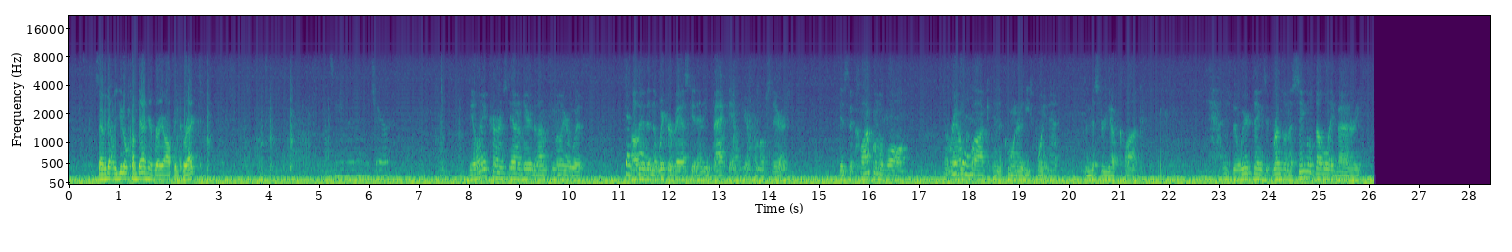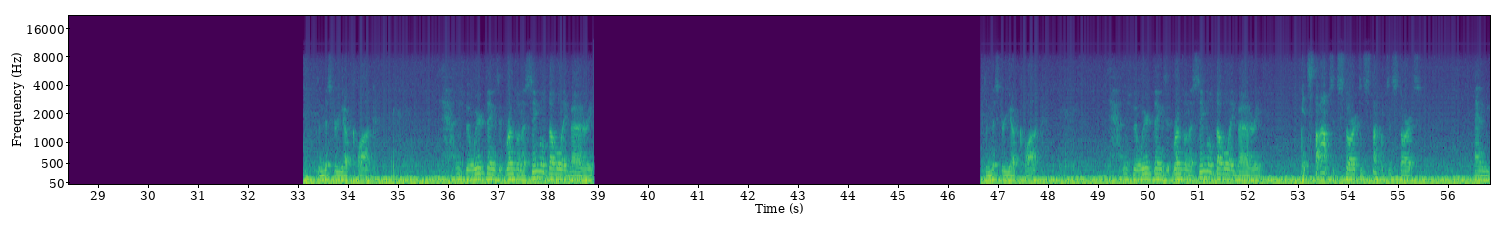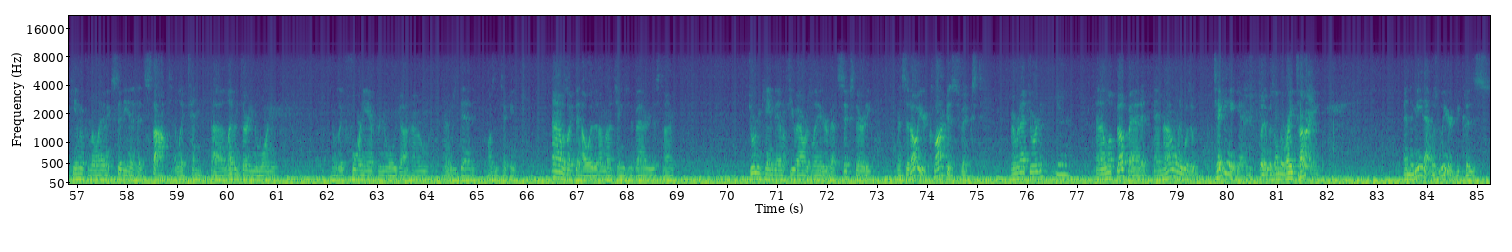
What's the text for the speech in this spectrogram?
So evidently you don't come down here very often, correct? It's me moving in the chair. The only occurrence down here that I'm familiar with, other than the wicker basket ending back down here from upstairs, is the clock on the wall, the round Okay. clock in the corner that he's pointing at. It's a Mr. Yuck clock. There's been weird things. It runs on a single double A battery. Mr. Yuck clock. There's been weird things. It runs on a single double A battery. It's a Mr. Yuck clock. There's been weird things. It runs on a single double A battery. It stops, it starts, it stops, it starts. And we came in from Atlantic City and it had stopped at like 10, uh, 11.30 in the morning. It was like 4 in the afternoon when we got home and it was dead. It wasn't ticking. Ah, I was like, the hell with it. I'm not changing the battery this time. Jordan came down a few hours later, about 6.30, and said, oh, your clock is fixed. Remember that, Jordan? Yeah. And I looked up at it, and not only was it ticking again, but it was on the right time. And to me, that was weird because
